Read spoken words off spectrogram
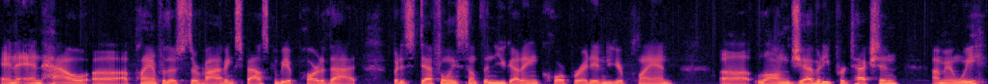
and and how uh, a plan for the surviving spouse can be a part of that. But it's definitely something you got to incorporate into your plan. Uh, longevity protection. I mean, we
